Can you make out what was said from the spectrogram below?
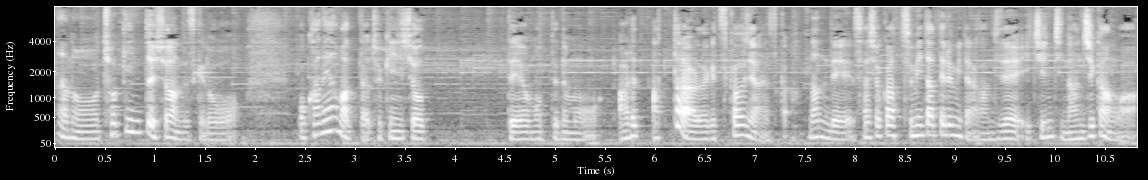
あの貯金と一緒なんですけどお金余ったら貯金しようっって思っててもあれあったらあれだけ使うじゃないですか。なんで最初から積み立てるみたいな感じで1日何時間は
